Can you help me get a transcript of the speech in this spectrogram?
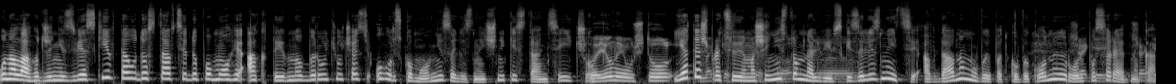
У налагодженні зв'язків та у доставці допомоги активно беруть участь угорськомовні залізничники станції ЧОП. Я теж працюю машиністом на львівській залізниці, а в даному випадку виконую роль посередника.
